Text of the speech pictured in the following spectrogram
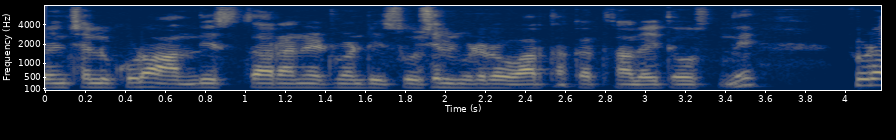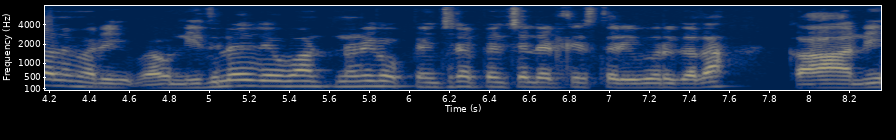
పెన్షన్లు కూడా అందిస్తారనేటువంటి సోషల్ మీడియాలో వార్తా కథనాలు అయితే వస్తుంది. చూడాలి మరి నిధులే లేవు అంటున్నాను పెంచిన పెన్షన్లు ఎట్లా ఇస్తారు ఇవ్వరు కదా. కానీ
